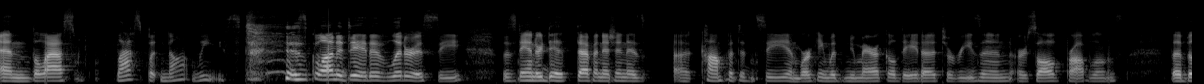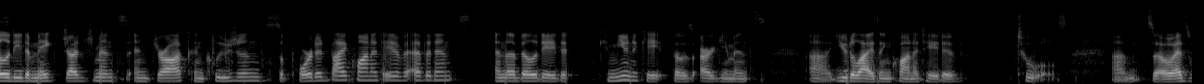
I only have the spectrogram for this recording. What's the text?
and the last, last but not least is quantitative literacy. The standard de- definition is a competency in working with numerical data to reason or solve problems the ability to make judgments and draw conclusions supported by quantitative evidence, and the ability to communicate those arguments uh, utilizing quantitative tools. Um, so, as,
